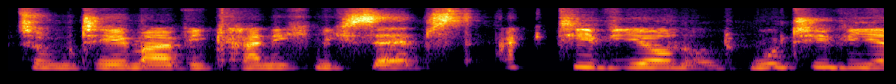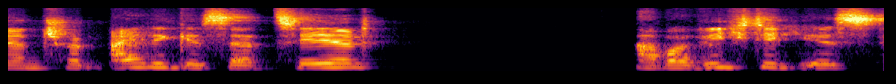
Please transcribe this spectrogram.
zum Thema, wie kann ich mich selbst aktivieren und motivieren, schon einiges erzählt. Aber wichtig ist,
